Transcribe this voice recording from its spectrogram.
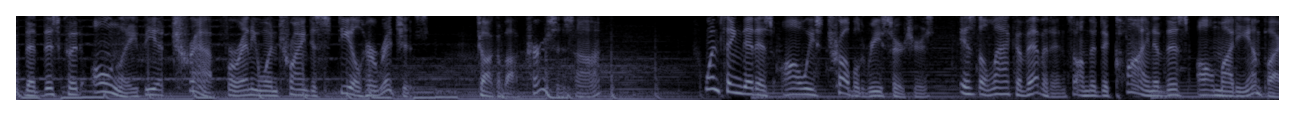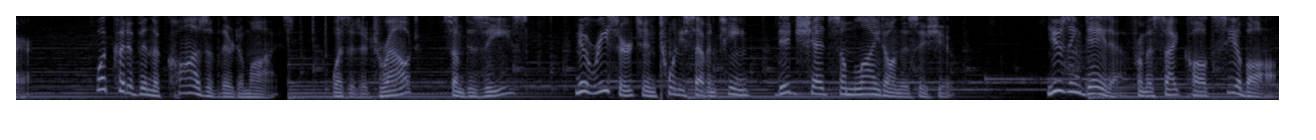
that this could only be a trap for anyone trying to steal her riches. Talk about curses, huh? One thing that has always troubled researchers is the lack of evidence on the decline of this almighty empire. What could have been the cause of their demise? Was it a drought? Some disease? New research in 2017 did shed some light on this issue. Using data from a site called Ceibal,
